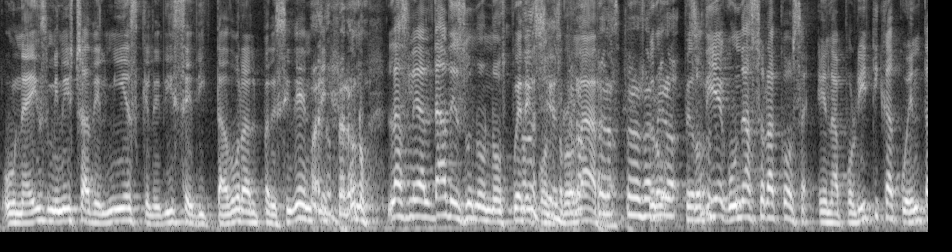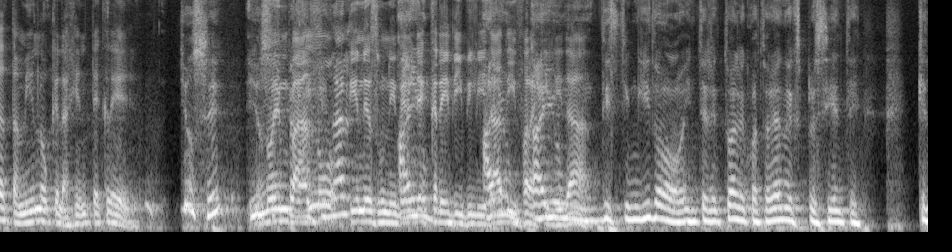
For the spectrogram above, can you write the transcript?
una ex ministra del MIES que le dice dictador al presidente. Bueno, pero, bueno las lealtades uno nos puede no, controlar. pero, pero, pero, Diego, una sola cosa, en la política cuenta también lo que la gente cree. Yo sé. Yo no sé, en vano tienes un nivel de credibilidad y fragilidad. Hay un distinguido intelectual ecuatoriano, expresidente, que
